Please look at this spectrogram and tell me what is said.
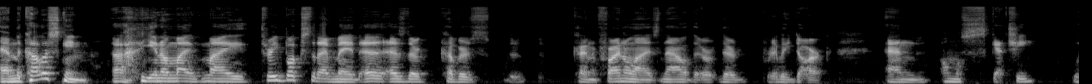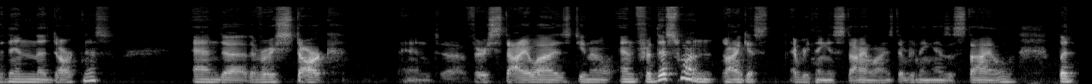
and the color scheme. Uh, you know, my my three books that I've made as, as their covers kind of finalized now, they're they're really dark and almost sketchy within the darkness, and uh, they're very stark and uh, very stylized. You know, and for this one, I guess everything is stylized. Everything has a style, but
